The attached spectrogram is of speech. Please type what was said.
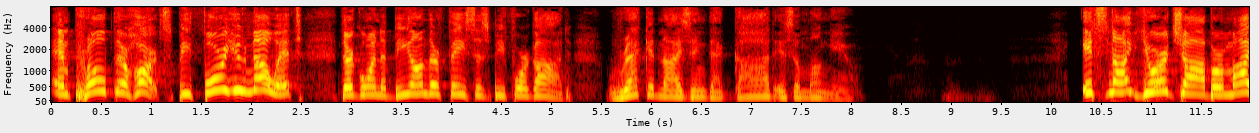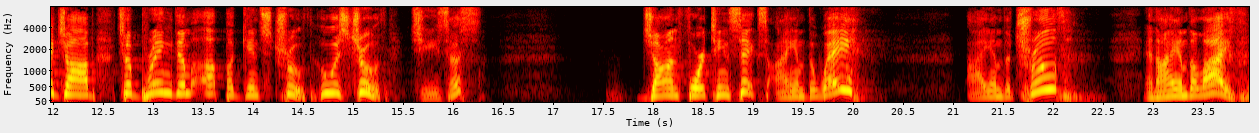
and probe their hearts. Before you know it, they're going to be on their faces before God, recognizing that God is among you. It's not your job or my job to bring them up against truth. Who is truth? Jesus. John 14, 6. I am the way, I am the truth, and I am the life.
